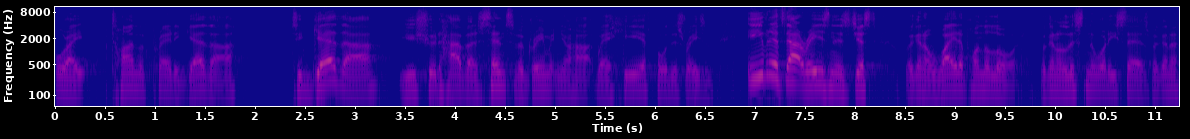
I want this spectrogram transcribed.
for a time of prayer together, together you should have a sense of agreement in your heart. We're here for this reason. Even if that reason is just we're going to wait upon the Lord. We're going to listen to what he says. We're going to,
